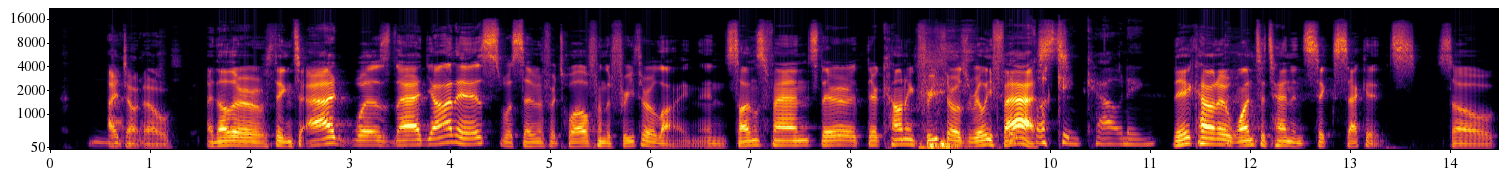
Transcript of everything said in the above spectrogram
I Not don't at all. know. Another thing to add was that Giannis was seven for twelve from the free throw line, and Suns fans they're they're counting free throws really fast. Fucking counting. They counted one to ten in six seconds. So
